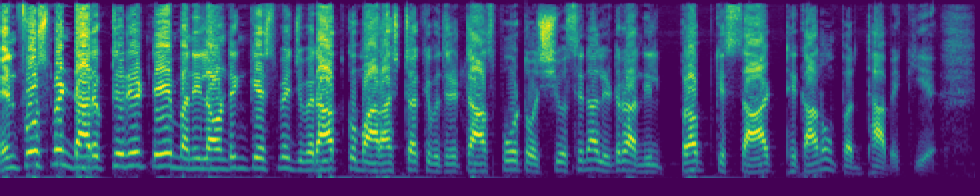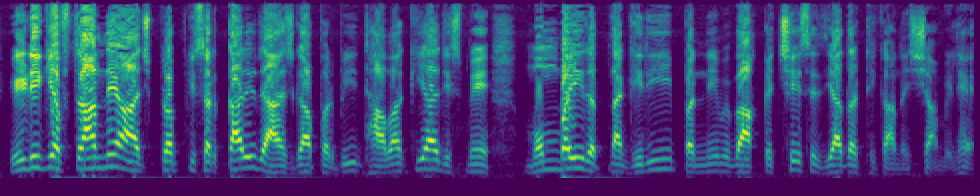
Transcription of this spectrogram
एनफोर्समेंट डायरेक्टोरेट ने मनी लॉन्ड्रिंग केस में जुमेरात को महाराष्ट्र के वजी ट्रांसपोर्ट और शिवसेना लीडर अनिल प्रभ के साथ ठिकानों पर धावे किए। ईडी के अफसरान ने आज प्रभ की सरकारी राजगाह पर भी धावा किया, जिसमें मुंबई, रत्नागिरी, पन्नी में वाक़ छह से ज़्यादा ठिकाने शामिल हैं।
